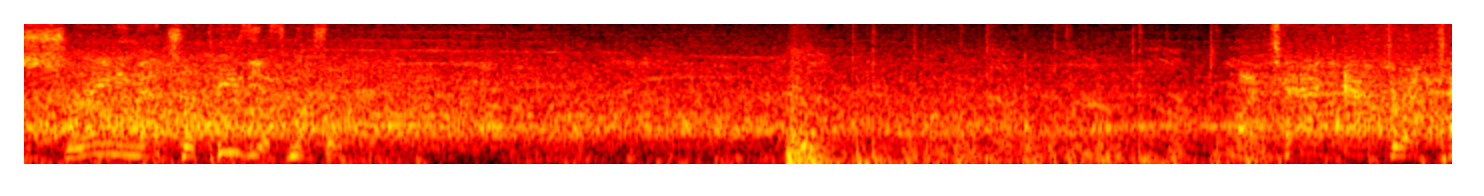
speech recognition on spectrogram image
Straining that trapezius muscle. Attack after attack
